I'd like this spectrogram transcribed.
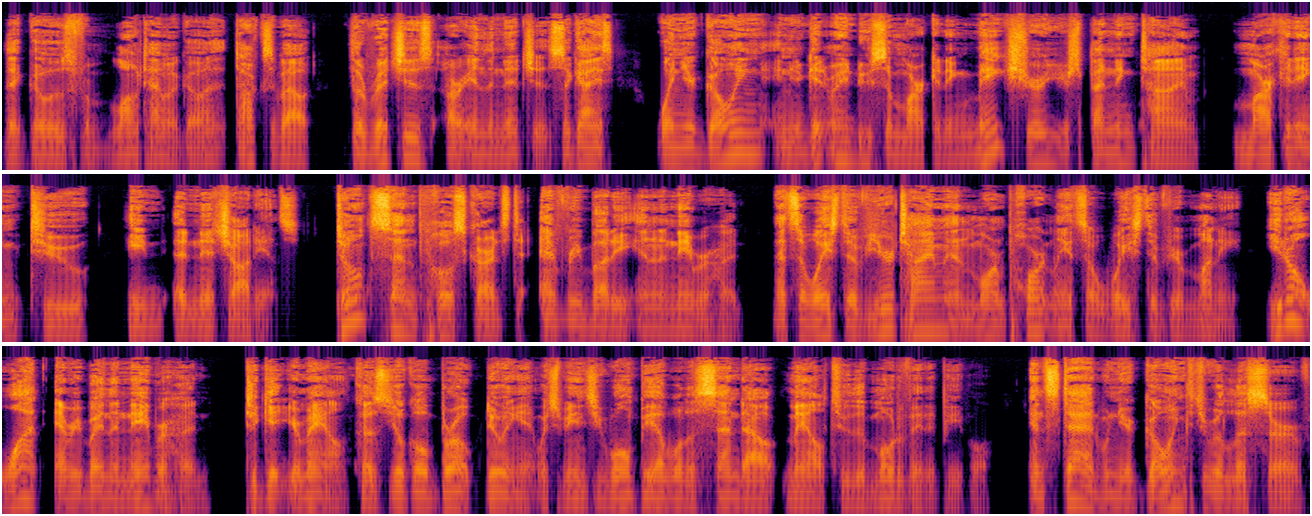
that goes from a long time ago and it talks about the riches are in the niches. So guys, when you're going and you're getting ready to do some marketing, make sure you're spending time marketing to a, a niche audience. Don't send postcards to everybody in a neighborhood. That's a waste of your time. And more importantly, it's a waste of your money. You don't want everybody in the neighborhood to get your mail because you'll go broke doing it, which means you won't be able to send out mail to the motivated people. Instead, when you're going through a list serve,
